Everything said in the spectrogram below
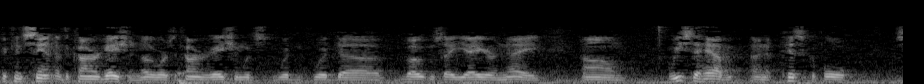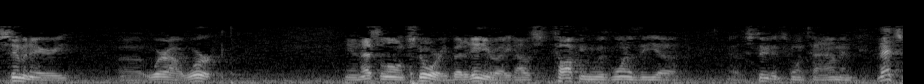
the consent of the congregation. In other words, the congregation would would would uh, vote and say yay or nay. Um, we used to have an Episcopal seminary uh, where I work, and that's a long story. But at any rate, I was talking with one of the uh students one time, and that's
